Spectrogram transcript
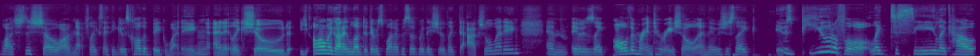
watched this show on Netflix. I think it was called The Big Wedding, and it like showed. Oh my god, I loved it. There was one episode where they showed like the actual wedding, and it was like all of them were interracial, and it was just like it was beautiful, like to see like how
